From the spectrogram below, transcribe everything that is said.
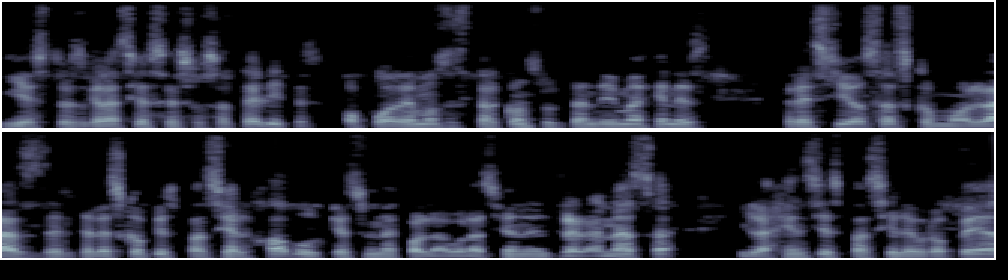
Y esto es gracias a esos satélites. O podemos estar consultando imágenes preciosas como las del telescopio espacial Hubble, que es una colaboración entre la NASA y la Agencia Espacial Europea,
